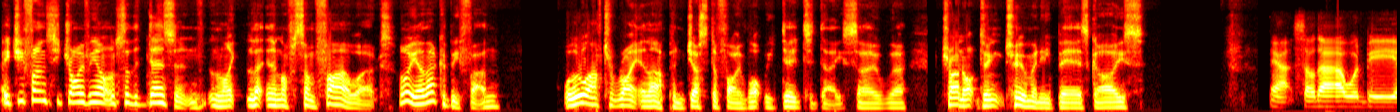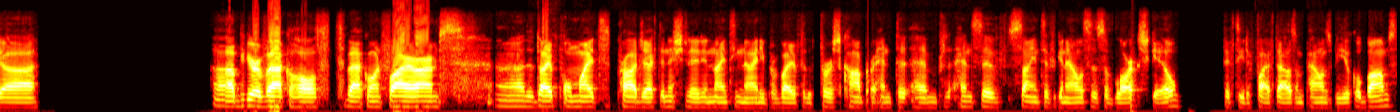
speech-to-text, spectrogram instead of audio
hey, do you fancy driving out into the desert and like letting off some fireworks? Oh yeah, that could be fun. We'll all have to write it up and justify what we did today. So uh, try not to drink too many beers, guys. Yeah, so that would be uh, uh, Bureau of Alcohol, Tobacco, and Firearms. Uh, the Dipole Might project, initiated in 1990, provided for the first comprehensive scientific analysis of large-scale, 50 to 5,000 pounds vehicle bombs.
